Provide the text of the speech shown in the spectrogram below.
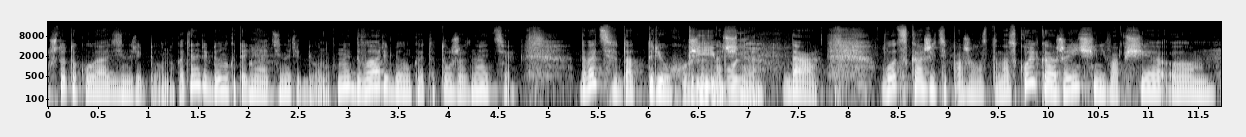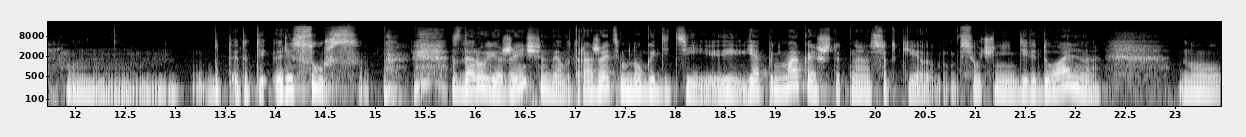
Что такое один ребенок? Один ребенок это не один ребенок. Ну и два ребенка это тоже, знаете, Давайте до трех уже Три начнем. Более. Да. Вот скажите, пожалуйста, насколько женщине вообще э, вот этот ресурс здоровья женщины, вот рожать много детей? И я понимаю, конечно, что это, наверное, все-таки все очень индивидуально. Но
